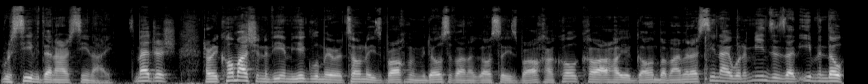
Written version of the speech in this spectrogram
received in Har Sinai. It's Medrash. Harikomash and Nevi'im Yiglu Meritzono Yizbarach Mimidosav Anagosa Yizbarach Hakol Kar Hayagolim B'Maimer Sinai. What it means is that even though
